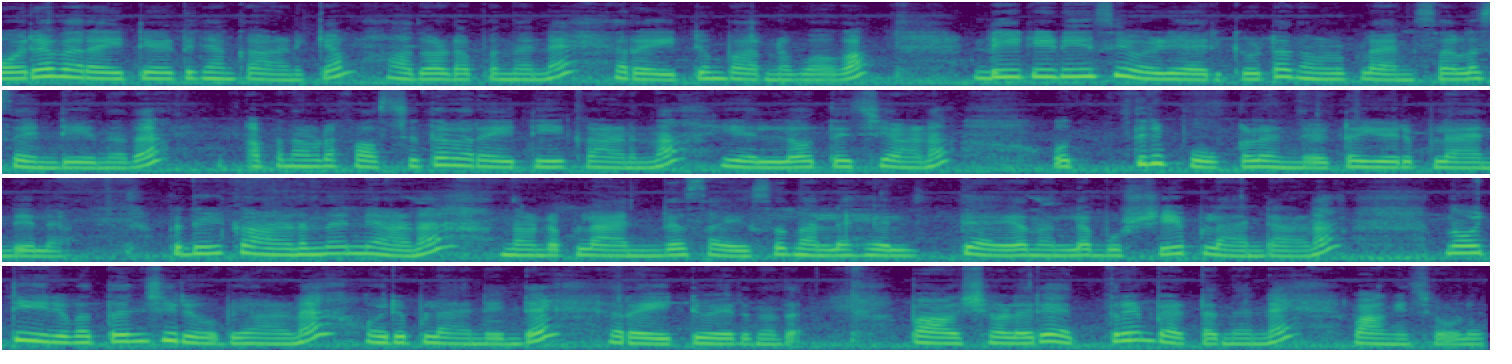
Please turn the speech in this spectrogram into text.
ഓരോ വെറൈറ്റി ആയിട്ട് ഞാൻ കാണിക്കാം. അതോടൊപ്പം തന്നെ റേറ്റും പറഞ്ഞു പോകാം. ഡി ടി ഡി സി വഴിയായിരിക്കും കേട്ടോ നമ്മൾ പ്ലാന്റ്സുകൾ സെൻഡ് ചെയ്യുന്നത്. അപ്പോൾ നമ്മുടെ ഫസ്റ്റത്തെ വെറൈറ്റി കാണുന്ന യെല്ലോ തെച്ചിയാണ്. ഒത്തിരി പൂക്കളുണ്ട് കേട്ടോ ഈ ഒരു പ്ലാന്റിൽ അപ്പോൾ ഇത് ഈ കാണുന്നത് തന്നെയാണ്. നമ്മുടെ പ്ലാന്റിന്റെ സൈസ് നല്ല ഹെൽത്തി ആയ നല്ല ബുഷി പ്ലാന്റ് ആണ്. നൂറ്റി ഇരുപത്തഞ്ച് രൂപയാണ് ഒരു പ്ലാന്റിന്റെ റേറ്റ് വരുന്നത്. അപ്പോൾ ആവശ്യമുള്ളവർ എത്രയും പെട്ടെന്ന് തന്നെ വാങ്ങിച്ചോളൂ.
